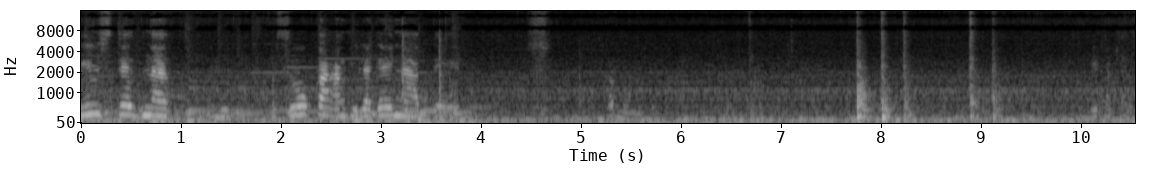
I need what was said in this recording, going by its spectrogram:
instead na suka ang ilagay natin, come on. Hindi pa tayo.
